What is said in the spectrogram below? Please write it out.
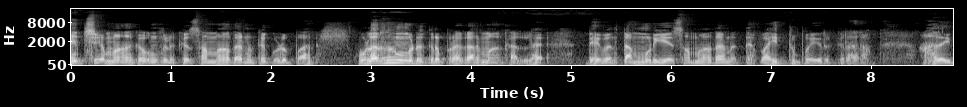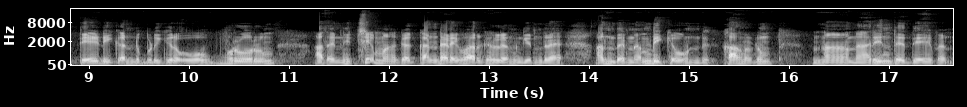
நிச்சயமாக உங்களுக்கு சமாதானத்தை கொடுப்பார். உலகம் கொடுக்கிற பிரகாரமாக அல்ல தேவன் தம்முடைய சமாதானத்தை வைத்து போயிருக்கிறாராம். அதை தேடி கண்டுபிடிக்கிற ஒவ்வொருவரும் அதை நிச்சயமாக கண்டடைவார்கள் என்கின்ற அந்த நம்பிக்கை உண்டு. காரணம் நான் அறிந்த தேவன்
